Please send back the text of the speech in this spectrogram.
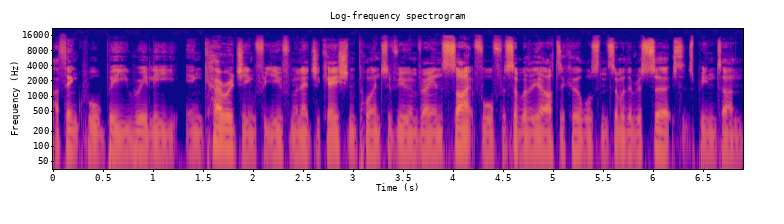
I think, will be really encouraging for you from an education point of view and very insightful for some of the articles and some of the research that's been done.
